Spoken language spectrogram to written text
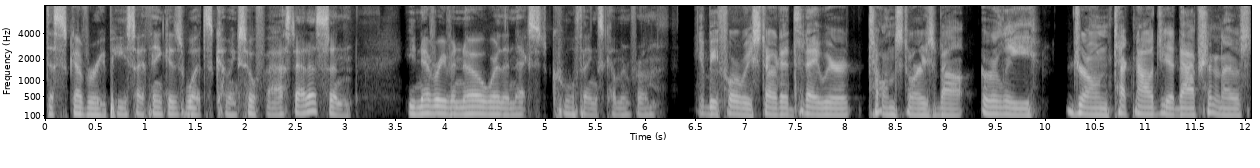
discovery piece, I think, is what's coming so fast at us. And you never even know where the next cool thing's coming from. Before we started today, we were telling stories about early drone technology adoption. And I was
